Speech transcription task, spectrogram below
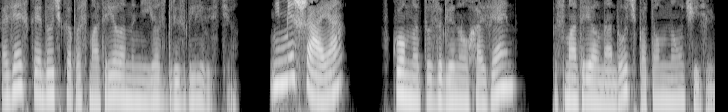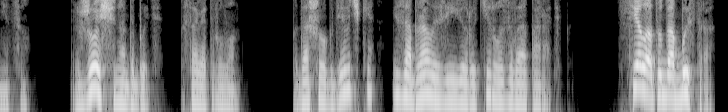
Хозяйская дочка посмотрела на нее с брезгливостью. «Не мешай, а!» В комнату заглянул хозяин, посмотрел на дочь, потом на учительницу. «Жестче надо быть», — посоветовал он. Подошел к девочке и забрал из ее руки розовый аппаратик. «Села туда быстро!»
